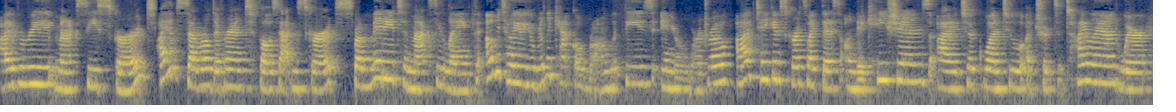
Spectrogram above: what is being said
ivory maxi skirt. I have several different faux satin skirts from midi to maxi length. And let me tell you, you really can't go wrong with these in your wardrobe. I've taken skirts like this on vacations. I took one to a trip to Thailand where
